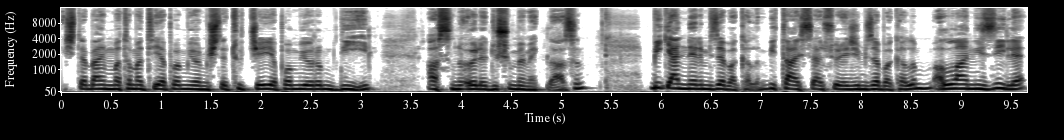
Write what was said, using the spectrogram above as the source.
işte ben matematik yapamıyorum işte Türkçeyi yapamıyorum değil. Aslında öyle düşünmemek lazım. Bir genlerimize bakalım, bir tarihsel sürecimize bakalım. Allah'ın izniyle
